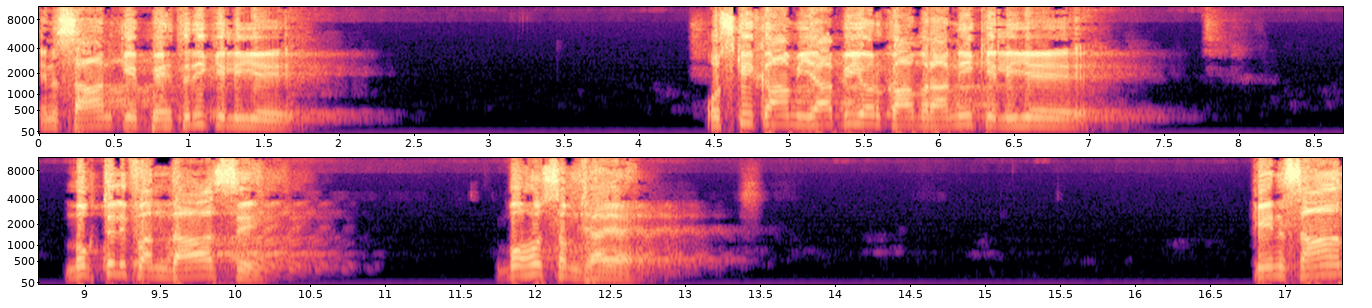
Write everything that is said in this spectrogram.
انسان کی بہتری کے لیے، اس کی کامیابی اور کامرانی کے لیے مختلف انداز سے بہت سمجھایا ہے کہ انسان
